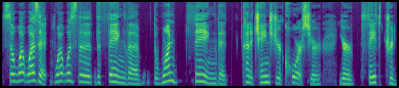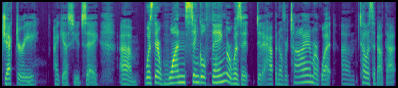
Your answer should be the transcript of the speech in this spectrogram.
So what was it? What was the the thing, the the one thing that kind of changed your course, your your faith trajectory, I guess you'd say. Um, was there one single thing or was it did it happen over time or what? Um, tell us about that.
